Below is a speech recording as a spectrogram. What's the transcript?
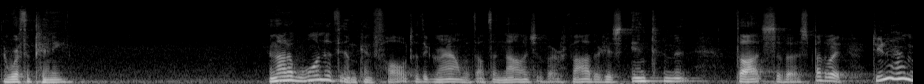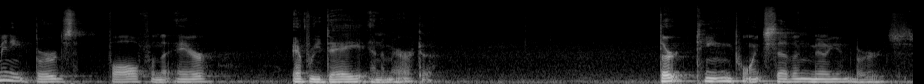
They're worth a penny. And not a one of them can fall to the ground without the knowledge of our Father, his intimate thoughts of us. By the way, do you know how many birds fall from the air every day in America? 13.7 million birds.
